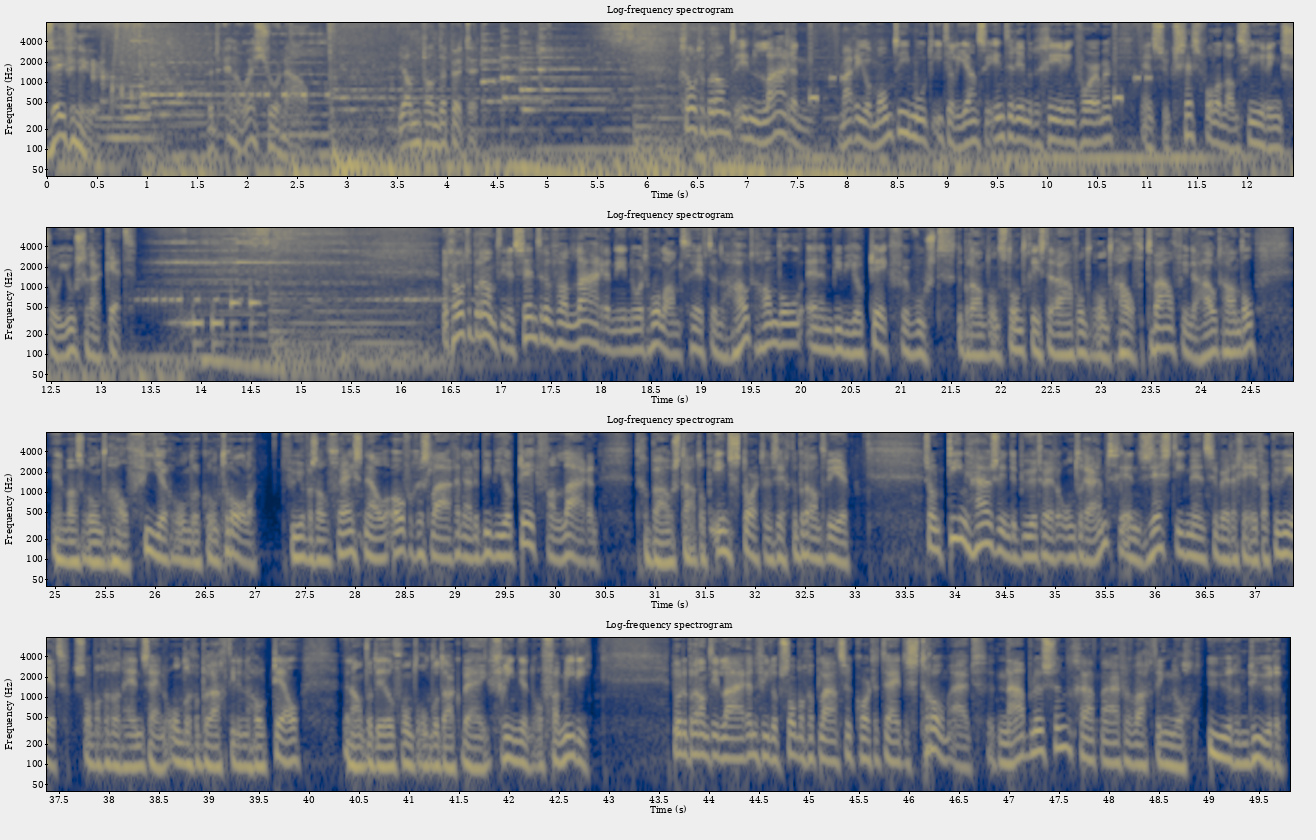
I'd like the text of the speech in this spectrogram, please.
7 uur. Het NOS-journaal. Jan van der Putten. Grote brand in Laren. Mario Monti moet Italiaanse interimregering vormen... en succesvolle lancering Soyuz-raket. Een grote brand in het centrum van Laren in Noord-Holland... heeft een houthandel en een bibliotheek verwoest. De brand ontstond gisteravond rond half twaalf in de houthandel... en was rond half vier onder controle. Het vuur was al vrij snel overgeslagen naar de bibliotheek van Laren. Het gebouw staat op instorten, zegt de brandweer. Zo'n tien huizen in de buurt werden ontruimd en 16 mensen werden geëvacueerd. Sommige van hen zijn ondergebracht in een hotel. Een ander deel vond onderdak bij vrienden of familie. Door de brand in Laren viel op sommige plaatsen korte tijd de stroom uit. Het nablussen gaat naar verwachting nog uren duren.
